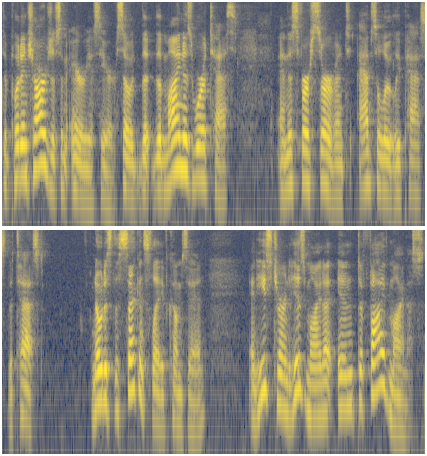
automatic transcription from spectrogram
to put in charge of some areas here. So the, the minas were a test, and this first servant absolutely passed the test. Notice the second slave comes in, and he's turned his mina into five minas.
